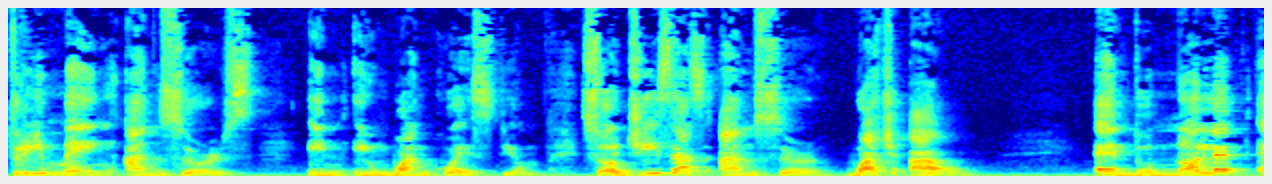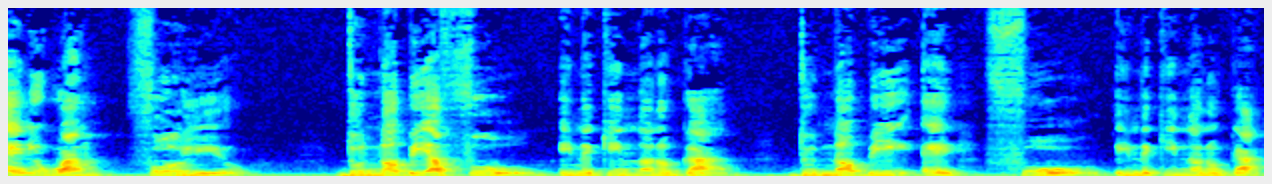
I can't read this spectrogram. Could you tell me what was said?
three main answers in, in one question. So Jesus answered, Watch out and do not let anyone fool you. Do not be a fool in the kingdom of God. Do not be a fool in the kingdom of God.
